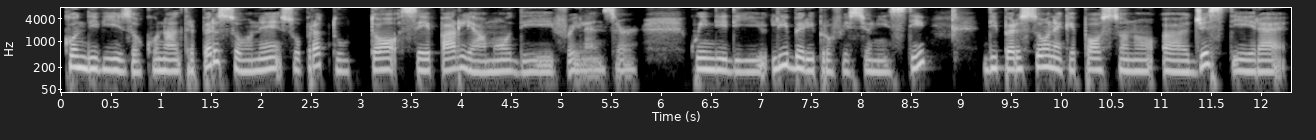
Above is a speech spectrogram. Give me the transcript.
condiviso con altre persone, soprattutto se parliamo di freelancer, quindi di liberi professionisti, di persone che possono eh, gestire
